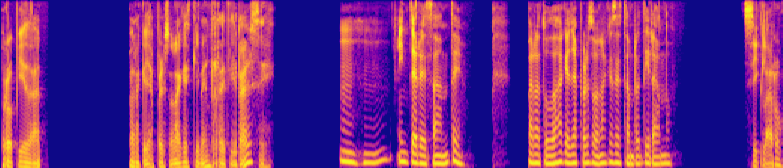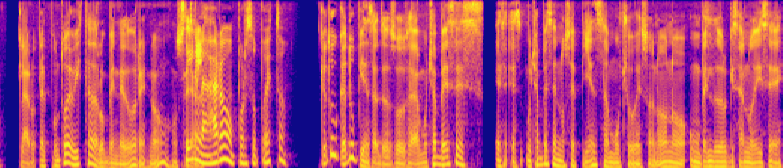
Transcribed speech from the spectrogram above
propiedad para aquellas personas que quieren retirarse. Interesante. Para todas aquellas personas que se están retirando. Sí, claro, claro. Del punto de vista de los vendedores, ¿no? sí, claro, por supuesto. ¿Qué tú, qué tú piensas de eso? O sea, muchas veces, muchas veces no se piensa mucho eso, ¿no? un vendedor quizás no dice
